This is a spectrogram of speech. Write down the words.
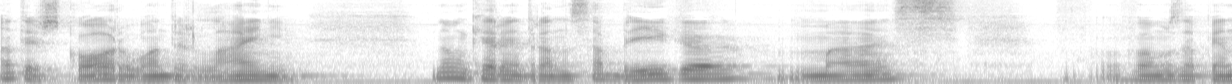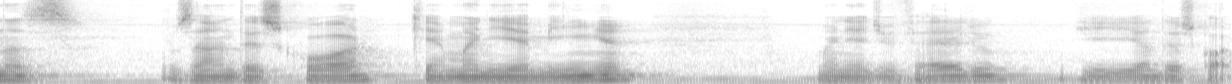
Underscore ou underline não quero entrar nessa briga, mas vamos apenas usar underscore, que é mania minha, mania de velho e underscore.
